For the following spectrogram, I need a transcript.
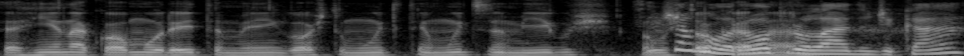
Terrinha na qual morei também, gosto muito, tenho muitos amigos. Você Vamos já morou na- pro lado de cá?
